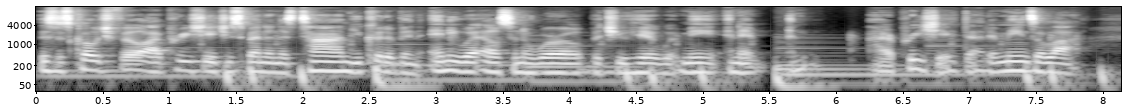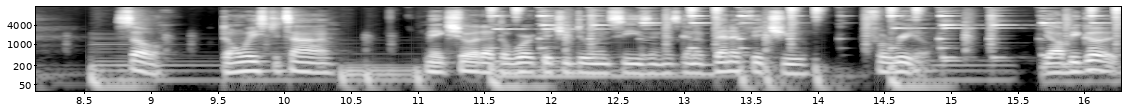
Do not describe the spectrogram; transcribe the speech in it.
This is Coach Phil. I appreciate you spending this time. You could have been anywhere else in the world, but you here with me, and it and I appreciate that. It means a lot. So don't waste your time make sure that the work that you do in season is going to benefit you for real. Y'all be good.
